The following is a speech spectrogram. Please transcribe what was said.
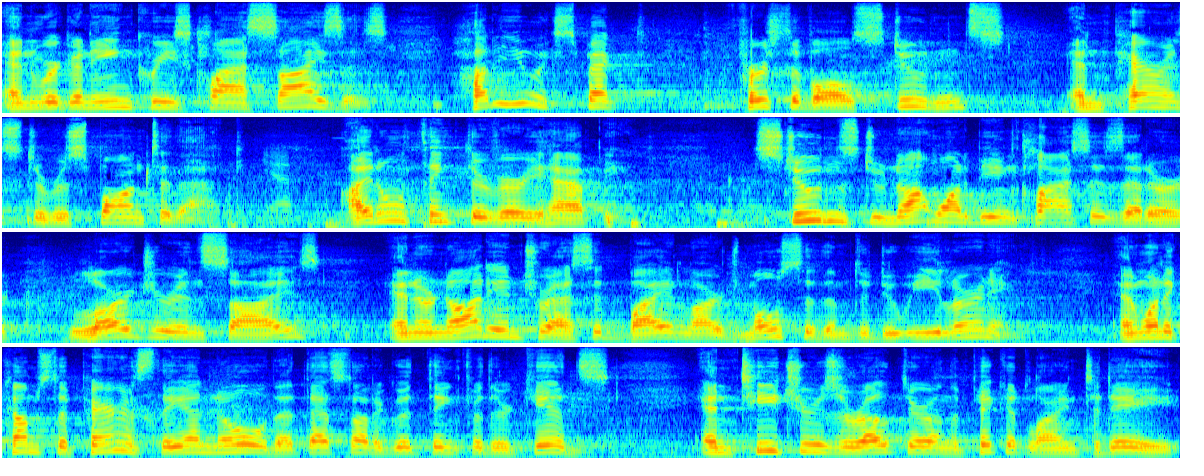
and we're going to increase class sizes. How do you expect, first of all, students and parents to respond to that? I don't think they're very happy. Students do not want to be in classes that are larger in size and are not interested, by and large, most of them, to do e-learning. And when it comes to parents, they know that that's not a good thing for their kids. And teachers are out there on the picket line today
